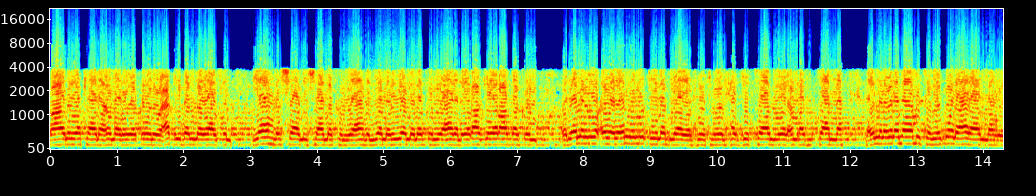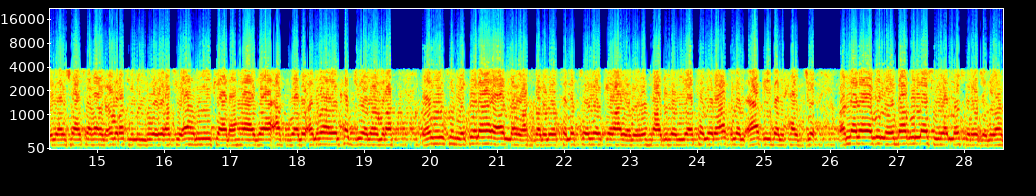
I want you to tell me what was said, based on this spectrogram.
قالوا وكان عمر يقول عقب المواسم يا أهل الشام شامكم يا أهل اليمن يمنكم يا أهل العراق عراقكم. ولأن المقيم بها يفوته الحج التام والعمرة التامة. فإن العلماء متفقون على أنه إذا شاء سفر العمرة من بويرة أهله كان هذا أفضل أنواع الحج والعمرة. وهم متفقون على أنه أفضل من التمتع والقران والإفراد الذي يعتمر عقب الحج. وأما لا يظنه بعض الناس من أن الخروج بأهل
